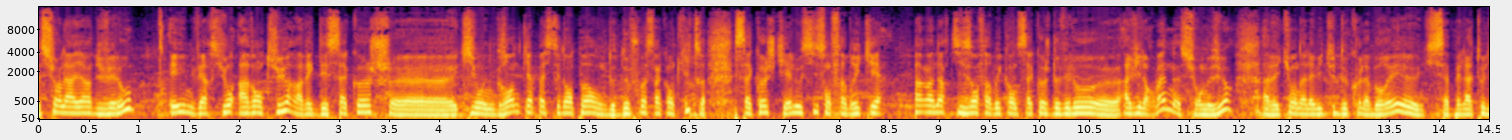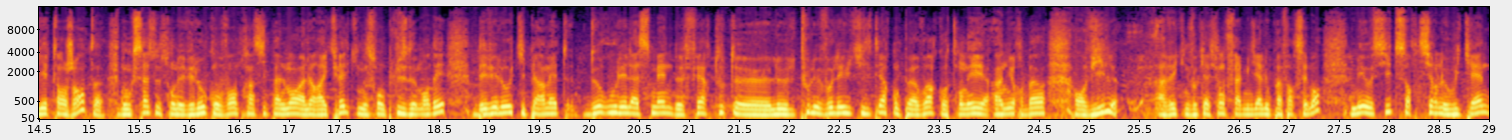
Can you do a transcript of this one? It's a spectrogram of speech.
sur l'arrière du vélo et une version aventure avec des sacoches qui ont une grande capacité d'emport, donc de 2 fois 50 litres, sacoches qui elles aussi sont fabriquées par un artisan fabricant de sacoches de vélo à Villeurbanne sur mesure, avec qui on a l'habitude de collaborer, qui s'appelle Atelier Tangente. Donc ça, ce sont les vélos qu'on vend principalement à l'heure actuelle, qui nous sont le plus demandés. Des vélos qui permettent de rouler la semaine, de faire tout le, tout le volet utilitaire qu'on peut avoir quand on est un urbain en ville, avec une vocation familiale ou pas forcément, mais aussi de sortir le week-end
